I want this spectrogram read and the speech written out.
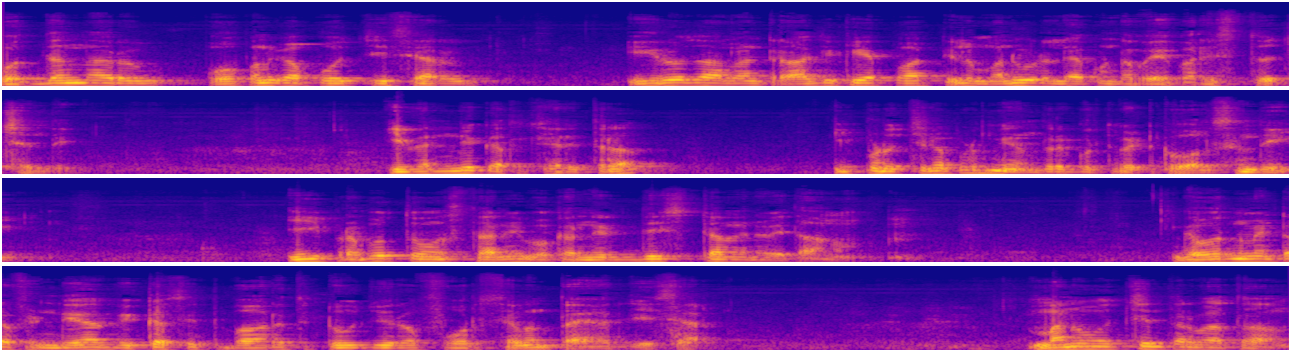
వద్దన్నారు ఓపెన్గా పోస్ట్ చేశారు. ఈరోజు అలాంటి రాజకీయ పార్టీలు మనుగడ లేకుండా పోయే పరిస్థితి వచ్చింది. ఇవన్నీ గత చరిత్ర. ఇప్పుడు వచ్చినప్పుడు మీ అందరూ గుర్తుపెట్టుకోవాల్సింది ఈ ప్రభుత్వం వస్తానే ఒక నిర్దిష్టమైన విధానం. Government of India Viksit Bharat two zero four seven తయారు చేశారు. మనం వచ్చిన తర్వాత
